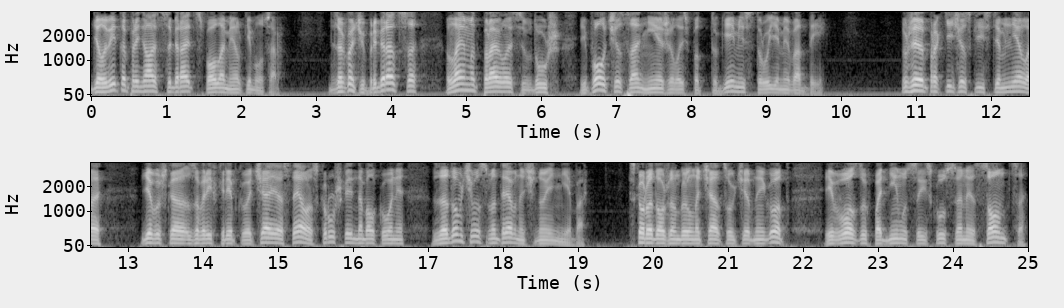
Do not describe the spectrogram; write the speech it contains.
деловито принялась собирать с пола мелкий мусор. Закончив прибираться, Лайм отправилась в душ и полчаса нежилась под тугими струями воды. Уже практически стемнело, девушка, заварив крепкого чая, стояла с кружкой на балконе, задумчиво смотря в ночное небо. Скоро должен был начаться учебный год, и в воздух поднимутся искусственное солнце,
